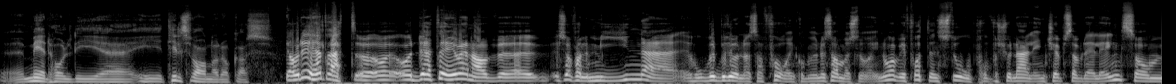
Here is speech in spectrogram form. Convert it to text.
Eh, medhold i, eh, i tilsvarende deres. Ja, og det er helt rett. Og, og, dette er jo en av eh, i så fall mine hovedbegrunnelser for en kommunesammenslåing. Nå har vi fått en stor profesjonell innkjøpsavdeling som,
